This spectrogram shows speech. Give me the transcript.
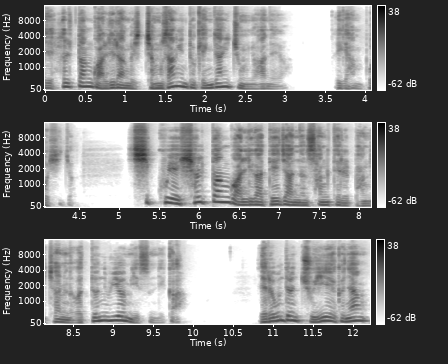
이 혈당 관리라는 것이 정상인도 굉장히 중요하네요. 여기 한번 보시죠. 식후에 혈당 관리가 되지 않는 상태를 방치하면 어떤 위험이 있습니까 여러분들은 주위에 그냥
